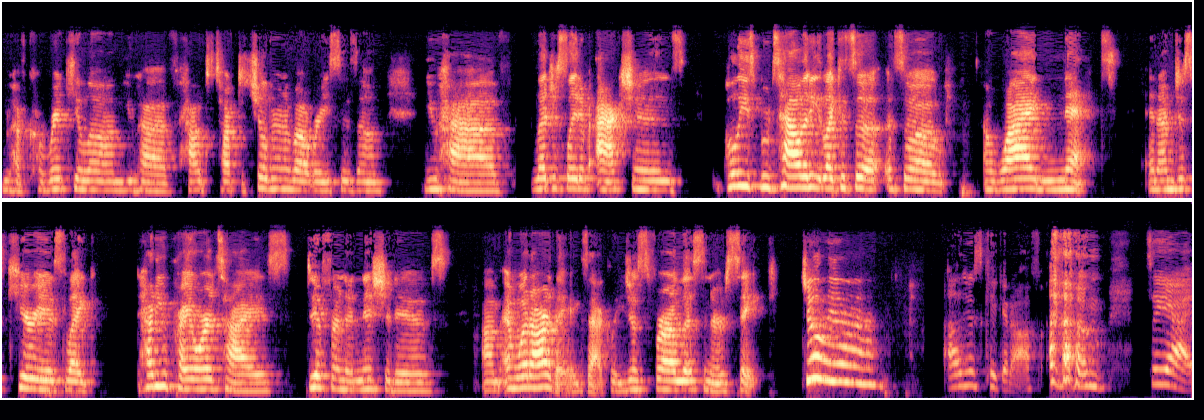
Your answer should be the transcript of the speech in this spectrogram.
You have curriculum, you have how to talk to children about racism, you have legislative actions, police brutality, like it's a it's a, a wide net. And I'm just curious, like, how do you prioritize different initiatives? Um, and what are they exactly, just for our listeners' sake? Julia. I'll just kick it off. Um, so yeah,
